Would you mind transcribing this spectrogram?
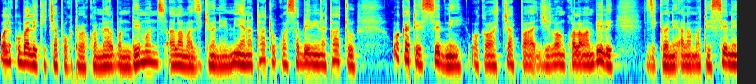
walikubali kichapo kutoka kwa Melbourne Demons, alama zikiwa ni mia na tatu kwa sabini na tatu wakati Sydney wakawachapa Geelong kwa alama mbili zikiwa ni alama tisini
